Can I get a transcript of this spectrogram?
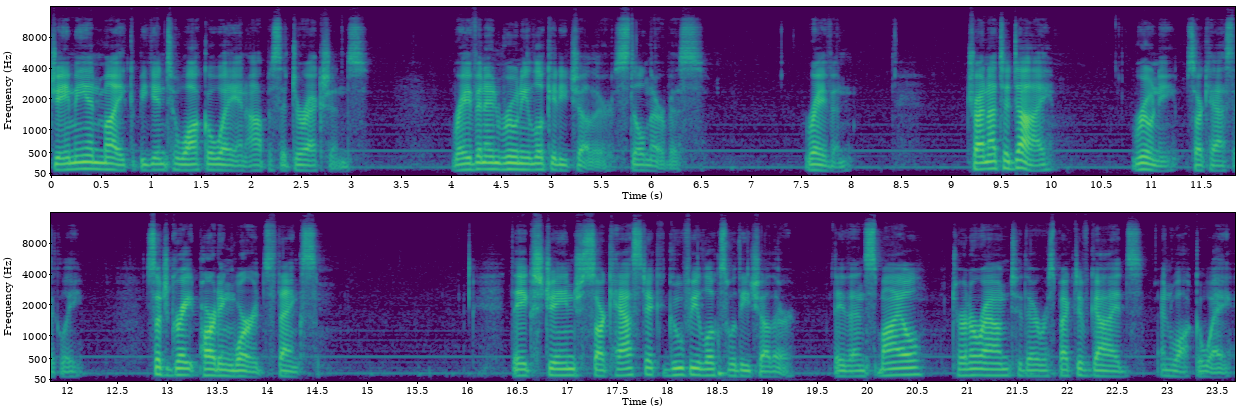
Jamie and Mike begin to walk away in opposite directions. Raven and Rooney look at each other, still nervous. Raven. Try not to die. Rooney, sarcastically. Such great parting words, thanks. They exchange sarcastic, goofy looks with each other. They then smile, turn around to their respective guides, and walk away.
